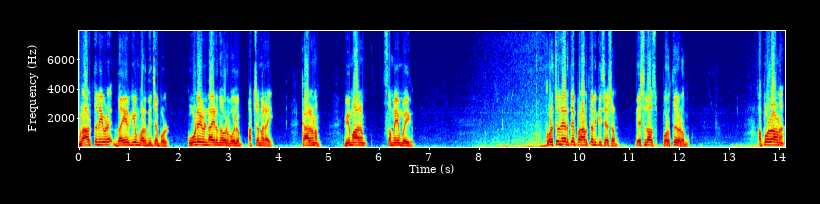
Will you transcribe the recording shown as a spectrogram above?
പ്രാർത്ഥനയുടെ ദൈർഘ്യം വർദ്ധിച്ചപ്പോൾ കൂടെയുണ്ടായിരുന്നവർ പോലും അക്ഷമരായി. കാരണം വിമാനം സമയം വൈകും. കുറച്ചു നേരത്തെ പ്രാർത്ഥനയ്ക്ക് ശേഷം യേശുദാസ് പുറത്തു കടന്നു. അപ്പോഴാണ്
